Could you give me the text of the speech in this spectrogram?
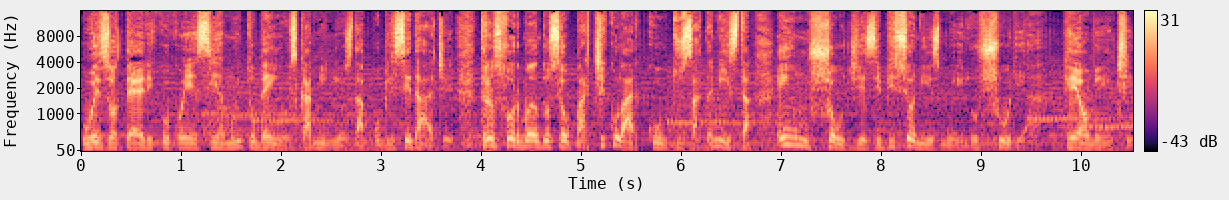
O esotérico conhecia muito bem os caminhos da publicidade, transformando seu particular culto satanista em um show de exibicionismo e luxúria. Realmente,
